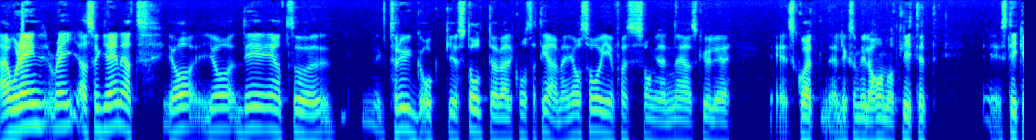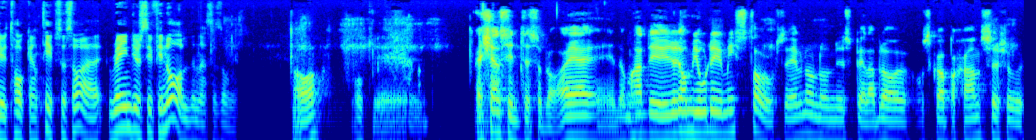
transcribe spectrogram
Alltså grejen är att jag, jag, det är jag inte så trygg och stolt över att konstatera. Men jag sa inför säsongen när jag skulle eh, skoja, liksom ville ha något litet eh, sticka ut hakan-tips så sa jag Rangers i final den här säsongen. Ja, Och eh, det känns inte så bra. Jag- De, hade, de gjorde ju misstag också. Även om de nu spelar bra och skapar chanser så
